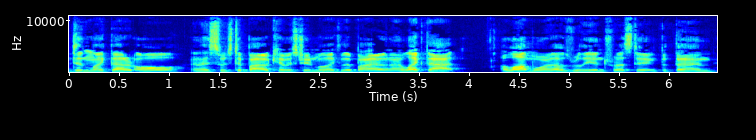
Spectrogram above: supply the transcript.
didn't like that at all. And I switched to biochemistry and molecular mm-hmm. bio, and I liked that a lot more. That was really interesting. But then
